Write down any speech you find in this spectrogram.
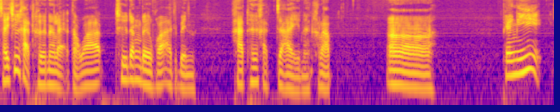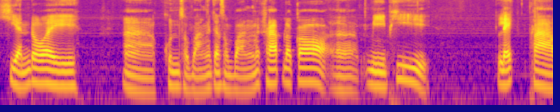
ใช้ชื่อขาดเธอนั่นแหละ แต่ว่าชื่อดั้งเดิมเขาอาจจะเป็นขาดเธอขาดใจนะครับเพลงนี้เขียนโดยคุณสมหวังอาจารย์สมหวังนะครับ แล้วก็มีพี่เล็กพราว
